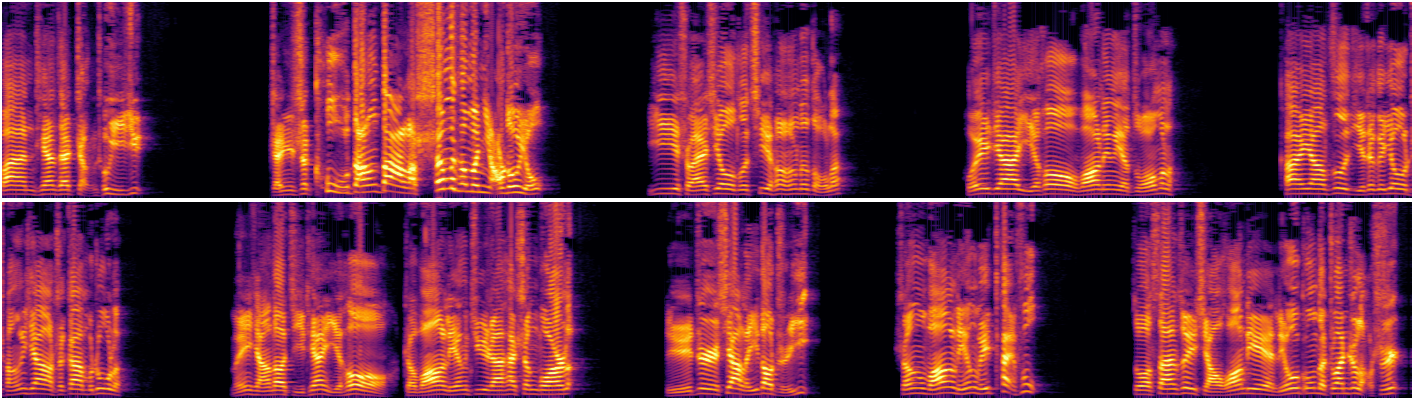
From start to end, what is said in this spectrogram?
半天才整出一句。真是裤裆大了，什么他妈鸟都有！一甩袖子，气哼哼的走了。回家以后，王陵也琢磨了，看样自己这个右丞相是干不住了。没想到几天以后，这王陵居然还升官了。吕雉下了一道旨意，升王陵为太傅，做三岁小皇帝刘公的专职老师。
